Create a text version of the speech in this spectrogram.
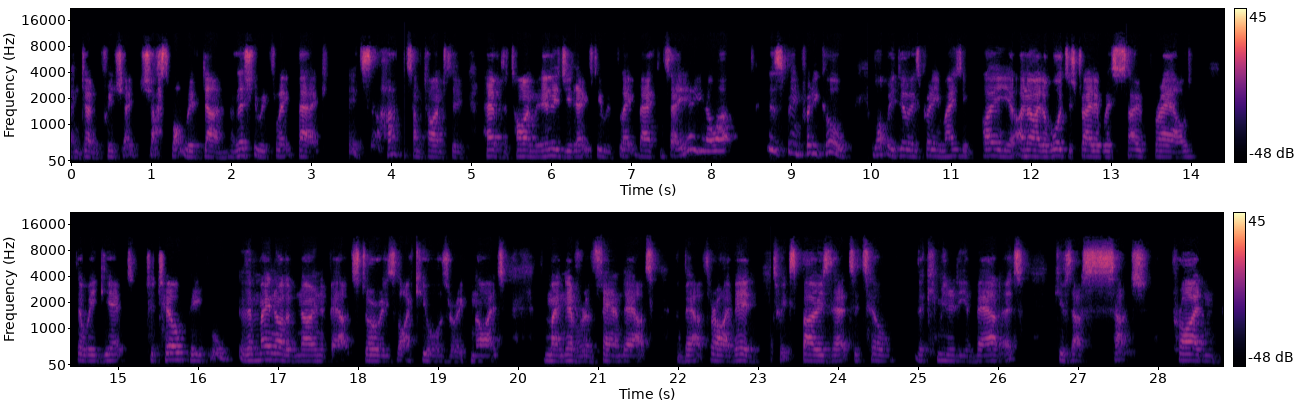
and don't appreciate just what we've done unless you reflect back. It's hard sometimes to have the time and energy to actually reflect back and say, yeah, you know what? This has been pretty cool. What we do is pretty amazing. I, I know at Awards Australia, we're so proud that we get to tell people that may not have known about stories like yours or Ignite, that may never have found out about Thrive Ed, to expose that, to tell the community about it, gives us such pride and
